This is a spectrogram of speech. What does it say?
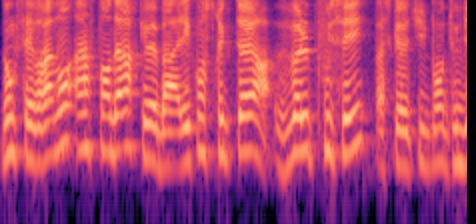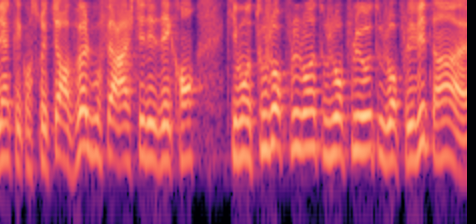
Donc c'est vraiment un standard que bah, les constructeurs veulent pousser, parce que tu te doutes bien que les constructeurs veulent vous faire acheter des écrans qui vont toujours plus loin, toujours plus haut, toujours plus vite, hein, euh,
